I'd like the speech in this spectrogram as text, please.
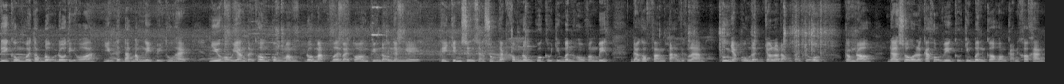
Đi cùng với tốc độ đô thị hóa, diện tích đất nông nghiệp bị thu hẹp, nhiều hộ dân tại thôn cùng mong đối mặt với bài toán chuyển đổi ngành nghề thì chính xưởng sản xuất gạch không nung của cựu chiến binh Hồ Văn Biết đã góp phần tạo việc làm, thu nhập ổn định cho lao động tại chỗ. Trong đó, đa số là các hội viên cựu chiến binh có hoàn cảnh khó khăn.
